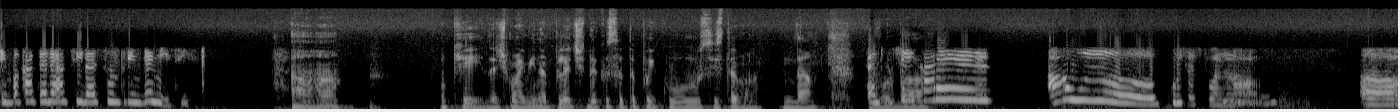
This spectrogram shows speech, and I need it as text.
Din păcate, reacțiile sunt prin demisii. Aha. Ok, deci mai bine pleci decât să te pui cu sistemul. Da. Pentru Vorba... cei care au, cum să spun, uh,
